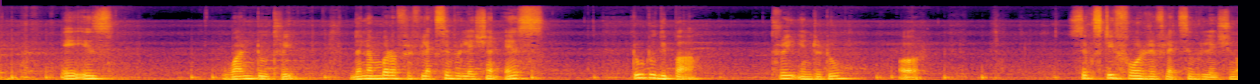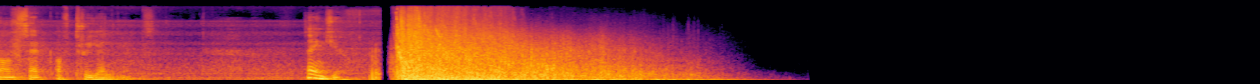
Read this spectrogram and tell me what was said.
a is 1 2 3 the number of reflexive relation is 2 to the power 3 into 2 or 64 reflexive relation on set of three elements. Thank you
